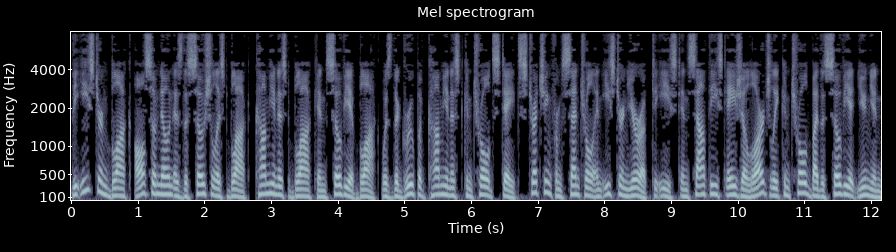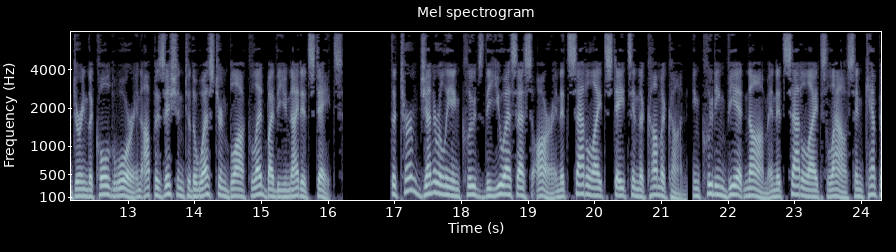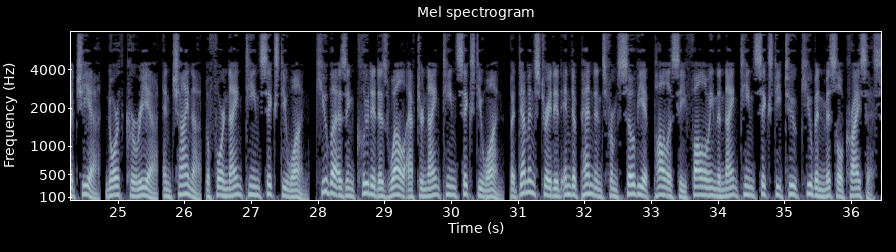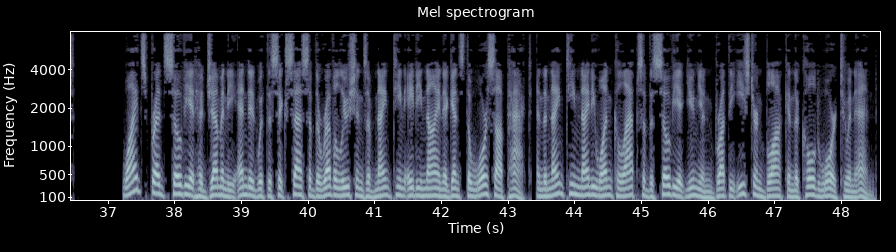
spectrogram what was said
The Eastern Bloc also known as the Socialist Bloc, Communist Bloc and Soviet Bloc was the group of communist-controlled states stretching from Central and Eastern Europe to East and Southeast Asia largely controlled by the Soviet Union during the Cold War in opposition to the Western Bloc led by the United States. The term generally includes the USSR and its satellite states in the Comecon, including Vietnam and its satellites Laos and Kampuchea, North Korea, and China before 1961. Cuba is included as well after 1961, but demonstrated independence from Soviet policy following the 1962 Cuban Missile Crisis. Widespread Soviet hegemony ended with the success of the revolutions of 1989 against the Warsaw Pact, and the 1991 collapse of the Soviet Union brought the Eastern Bloc and the Cold War to an end.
